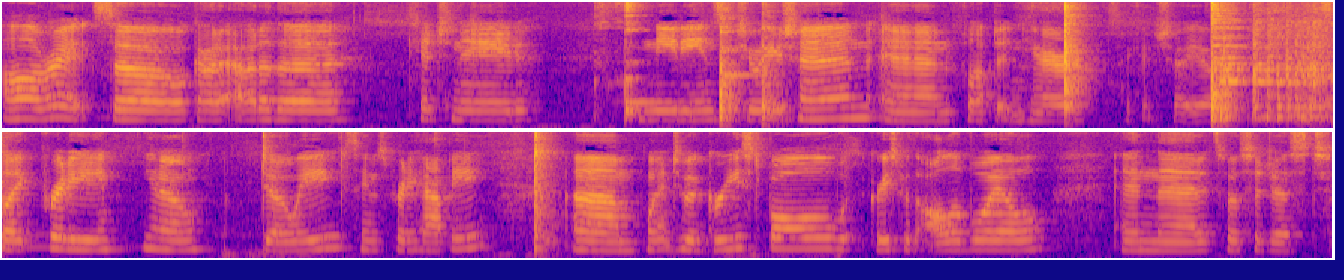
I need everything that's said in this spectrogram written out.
All right, so got it out of the KitchenAid kneading situation and flopped it in here so I could show you. It's like pretty, you know, doughy. Seems pretty happy. Um, went to a greased bowl, greased with olive oil, and then it's supposed to just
